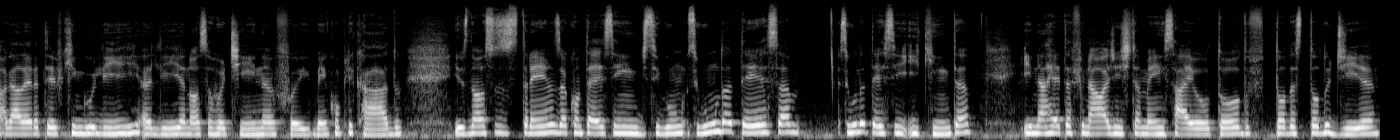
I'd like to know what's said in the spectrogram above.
a galera teve que engolir ali a nossa rotina, foi bem complicado. E os nossos treinos acontecem de segunda, segunda terça segunda, terça e quinta. E na reta final a gente também ensaiou todo, todo, todo dia,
